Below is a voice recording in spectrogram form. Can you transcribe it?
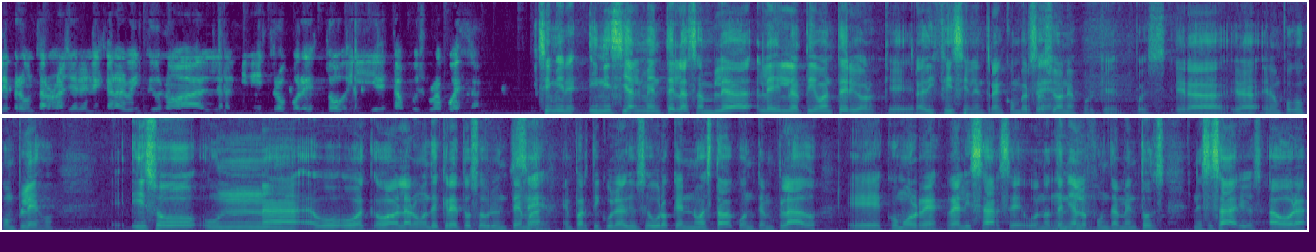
Le, preguntaron ayer en el canal 21 al ministro por esto y esta fue su respuesta. Sí, mire, inicialmente la Asamblea Legislativa anterior, que era difícil entrar en conversaciones porque pues era, era, un poco complejo, hizo una, o, hablaron un decreto sobre un tema en particular de un seguro que no estaba contemplado eh, cómo realizarse o no tenía los fundamentos necesarios. Ahora,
